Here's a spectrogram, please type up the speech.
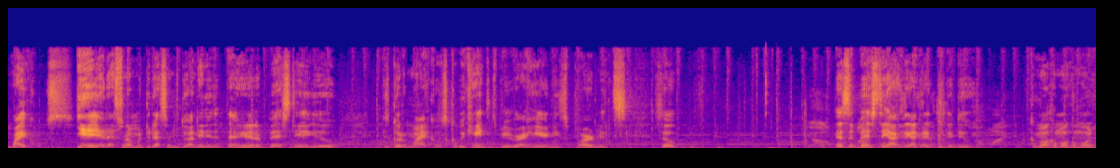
Michaels. Yeah, yeah, that's what I'm gonna do. That's what I'm gonna do. I think that, I think that the best thing to do is go to Michaels. 'cause We can't just be right here in these apartments. So that's the best thing I think I could, we could do. Come on, come on, come on.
